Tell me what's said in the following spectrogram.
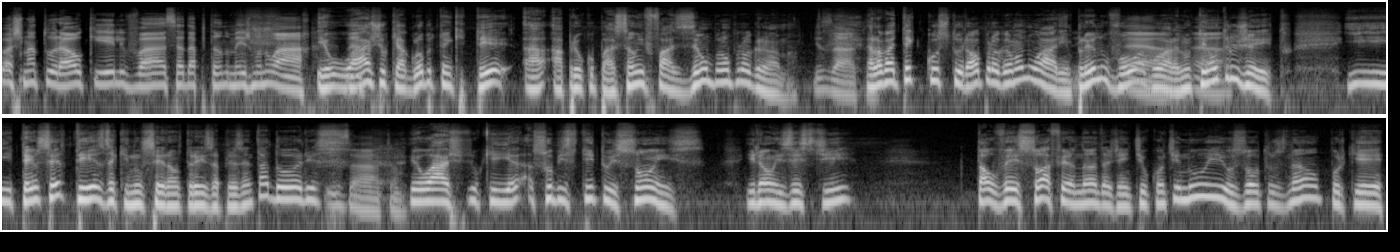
Eu acho natural que ele vá se adaptando mesmo no ar. Eu né? acho que a Globo tem que ter a, a preocupação em fazer um bom programa. Exato. Ela vai ter que costurar o programa no ar, em pleno voo é, agora, não é. tem outro jeito. E tenho certeza que não serão três apresentadores. Exato. Eu acho que substituições irão existir. Talvez só a Fernanda Gentil continue, os outros não, porque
